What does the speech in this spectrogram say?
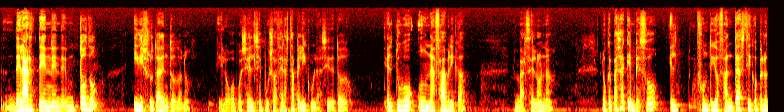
del arte, en, todo, y disfrutar en todo, ¿no? Y luego pues él se puso a hacer hasta películas y de todo. Él tuvo una fábrica en Barcelona. Lo que pasa que empezó, fue un tío fantástico, pero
